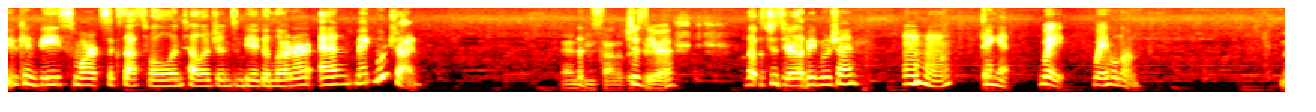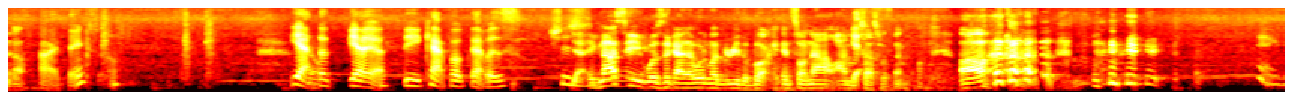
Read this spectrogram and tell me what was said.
You can be smart, successful, intelligent, and be a good learner, and make moonshine. and be That's kind of a Jazira. That was Jazira that made moonshine. Mm-hmm. Dang it! Wait, wait, hold on. No. I think so. Yeah, No. the yeah, yeah. The cat folk that was Yeah, Ignacy was the guy that wouldn't let me read the book, and so now I'm Yes. obsessed with him. Uh, Dang.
